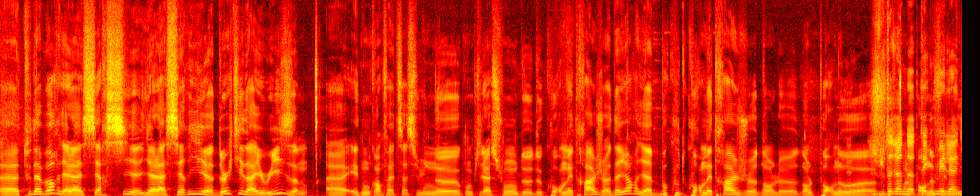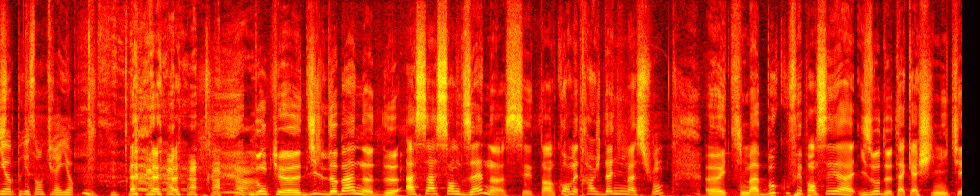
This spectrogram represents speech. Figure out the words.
Euh, tout d'abord, il y, a la serci- il y a la série euh, Dirty Diaries, euh, et donc en fait, ça c'est une euh, compilation de, de courts métrages. D'ailleurs, il y a beaucoup de courts métrages dans le, dans le porno. euh, Je voudrais noter que Mélanie a pris son crayon. Donc euh, Dildoman de Asa Sanzen, c'est un court métrage d'animation euh, qui m'a beaucoup fait penser à Iso de Takashi Miike.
